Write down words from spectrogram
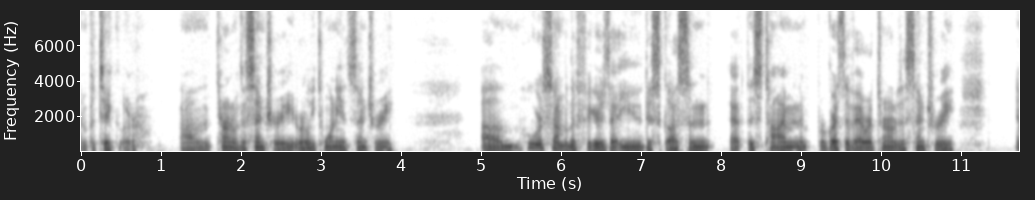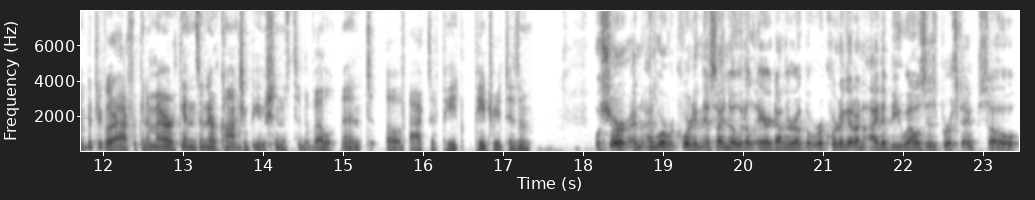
in particular, um, turn of the century, early 20th century. Um, who were some of the figures that you discuss and at this time in the progressive era, turn of the century, in particular African Americans and their contributions to development of active pa- patriotism? Well, sure. And, and we're recording this. I know it'll air down the road, but we're recording it on Ida B. Wells's birthday. So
